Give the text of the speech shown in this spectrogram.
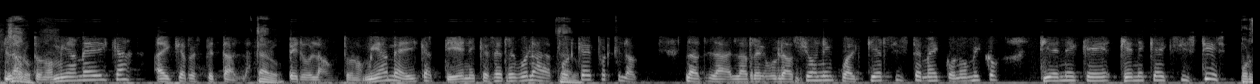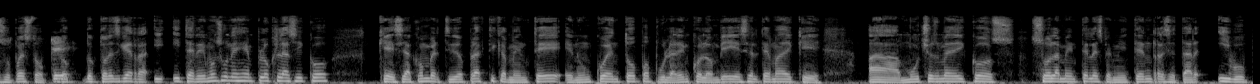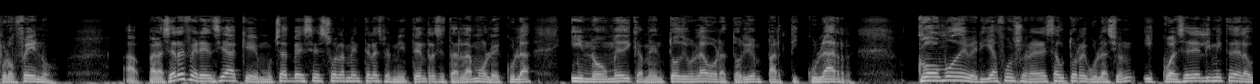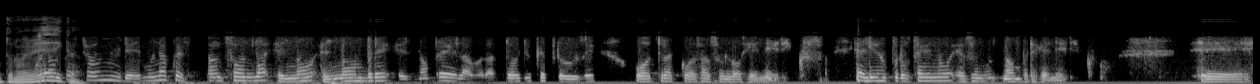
La autonomía médica hay que respetarla, pero la autonomía médica tiene que ser regulada. ¿Por qué? Porque la la, la, regulación en cualquier sistema económico tiene que, tiene que existir. Por supuesto, doctores Guerra, y, y tenemos un ejemplo clásico que se ha convertido prácticamente en un cuento popular en Colombia y es el tema de que a muchos médicos solamente les permiten recetar ibuprofeno. Ah, para hacer referencia a que muchas veces solamente les permiten recetar la molécula y no un medicamento de un laboratorio en particular cómo debería funcionar esa autorregulación y cuál sería el límite de la autonomía médica. Cuestión, mire, una cuestión son la, el, no, el nombre el nombre del laboratorio que produce, otra cosa son los genéricos. El ibuprofeno es un nombre genérico. Eh,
